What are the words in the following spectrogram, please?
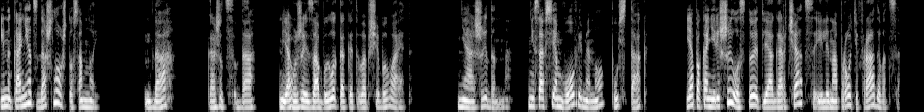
И, наконец, дошло, что со мной. «Да, кажется, да. Я уже и забыла, как это вообще бывает. Неожиданно. Не совсем вовремя, но пусть так. Я пока не решила, стоит ли огорчаться или, напротив, радоваться.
